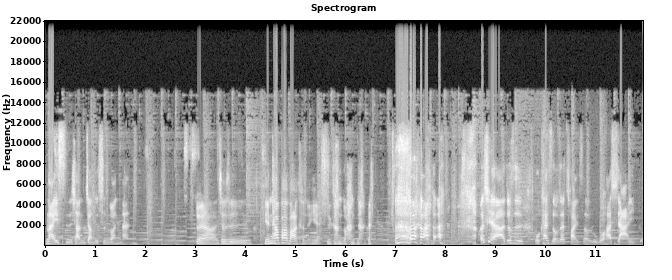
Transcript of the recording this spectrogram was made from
nice，像你讲的是暖男。对啊，就是连他爸爸可能也是个暖男。而且啊，就是我开始有在揣测，如果他下一个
